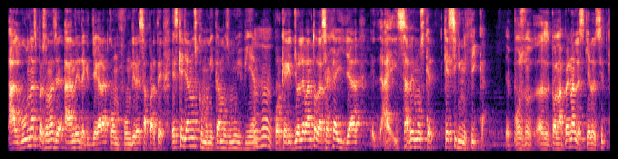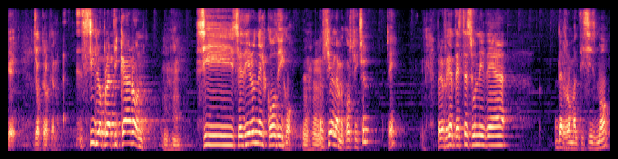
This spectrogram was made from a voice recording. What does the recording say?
algunas personas han de llegar a confundir esa parte. Es que ya nos comunicamos muy bien, porque yo levanto la ceja y ya ay, sabemos qué, qué significa. Eh, Pues con la pena les quiero decir que yo creo que no. Si lo platicaron, si se dieron el código, pues sí, a lo mejor sí. Sí. ¿Sí? Pero fíjate, esta es una idea del romanticismo,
